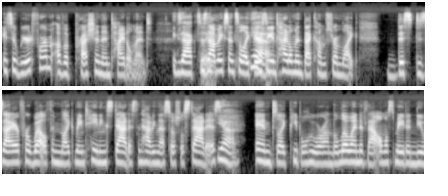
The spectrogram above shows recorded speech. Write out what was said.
It's a weird form of oppression entitlement. Exactly Does that make sense? So like there's the entitlement that comes from like this desire for wealth and like maintaining status and having that social status. yeah And like people who are on the low end of that almost made a new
